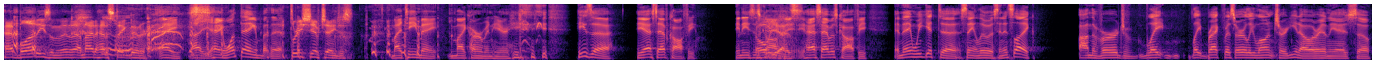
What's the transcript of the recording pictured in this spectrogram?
had bloodies, and then that night I had a steak dinner. hey, I, hey, one thing about that, Three shift changes. my teammate Mike Herman here, he he's a he has to have coffee. He needs his Oh, coffee. yes. He has to have his coffee, and then we get to St. Louis, and it's like on the verge of late late breakfast, early lunch, or you know, right on the edge. So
